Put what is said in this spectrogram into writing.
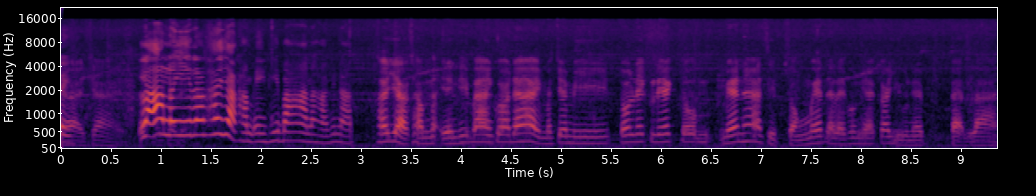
ยใช่ใช่ แล้วอะไรนี้แล้วถ้าอยากทำเองที่บ้านนะคะพี่นัทถ้าอยากทำเองที่บ้านก็ได้ มันจะมีโต๊ะเล็กๆโต๊ะเมตรห้าสิบสองเมตรอะไรพวกเนี้ยก็อยู่ในแปดลาน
